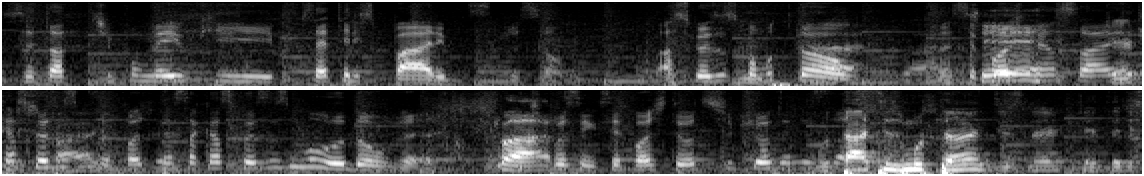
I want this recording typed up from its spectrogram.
Você tá, tipo, meio que. Ceteris paribus, expressão. As coisas como estão. Claro. Mas você Que? pode pensar em que Ceteris as coisas. Você pode é. pensar que as coisas mudam, velho. Claro. Tipo assim, que você pode ter outros tipos de organização. Mutatis mutandis, né? Ceteris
